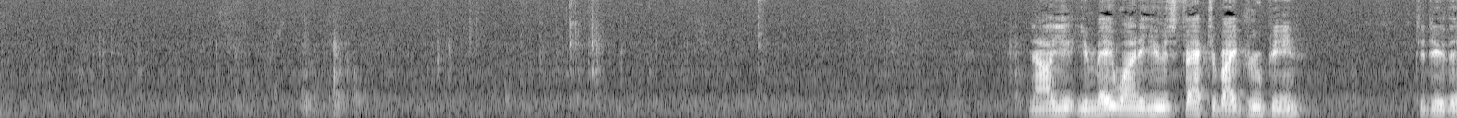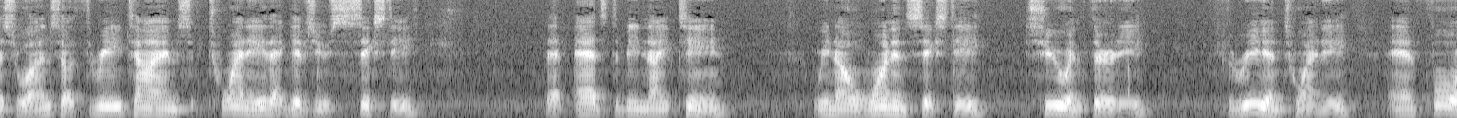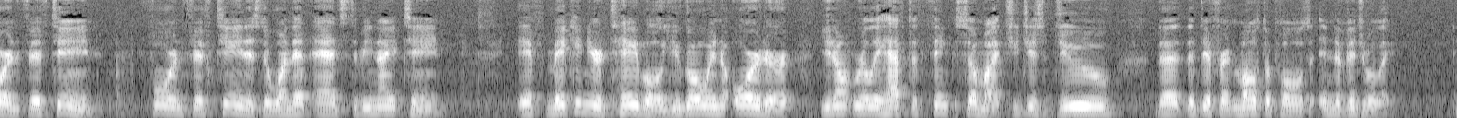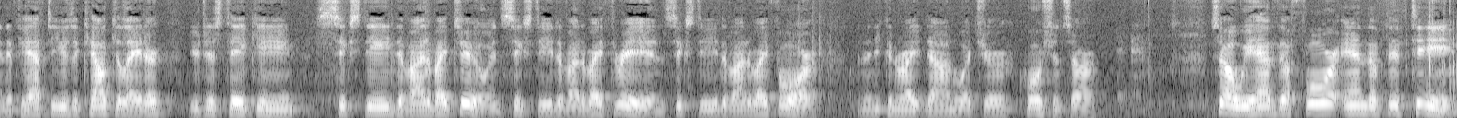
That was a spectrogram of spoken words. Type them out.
Now you, you may want to use factor by grouping to do this one. So 3 times 20, that gives you 60. That adds to be 19. We know 1 and 60, 2 and 30, 3 and 20, and 4 and 15. 4 and 15 is the one that adds to be 19. If making your table, you go in order, you don't really have to think so much. You just do the, the different multiples individually. And if you have to use a calculator, you're just taking 60 divided by 2, and 60 divided by 3, and 60 divided by 4. And then you can write down what your quotients are. So we have the 4 and the 15.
